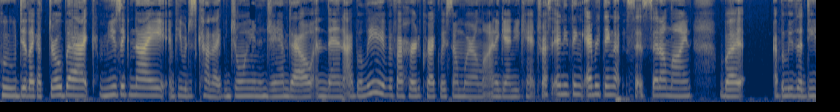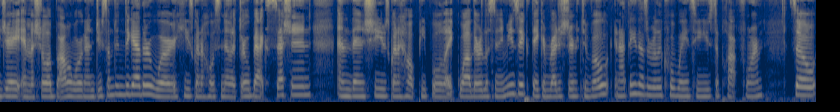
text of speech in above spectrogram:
who did like a throwback music night, and people just kind of joined and jammed out. And then I believe, if I heard correctly somewhere online, again, you can't trust anything, everything that's said online, but I believe that DJ and Michelle Obama were going to do something together where he's going to host another throwback session and then she's going to help people like while they're listening to music, they can register to vote. And I think that's a really cool way to use the platform. So,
